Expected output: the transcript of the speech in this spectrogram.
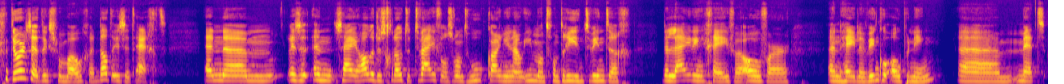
doorzettingsvermogen. Dat is het echt. En, um, en zij hadden dus grote twijfels. Want hoe kan je nou iemand van 23 de leiding geven over een hele winkelopening? Um, met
